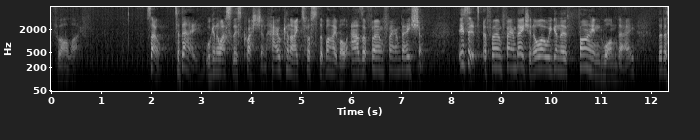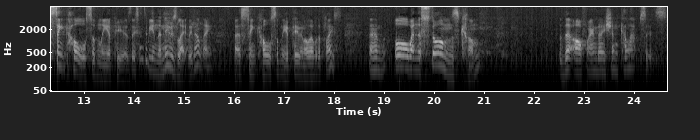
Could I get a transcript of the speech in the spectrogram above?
for our life? So, Today, we're going to ask this question How can I trust the Bible as a firm foundation? Is it a firm foundation, or are we going to find one day that a sinkhole suddenly appears? They seem to be in the news lately, don't they? A sinkhole suddenly appearing all over the place. Um, or when the storms come, that our foundation collapses.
